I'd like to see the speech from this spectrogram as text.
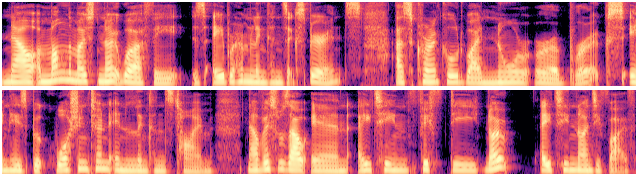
Now, among the most noteworthy is Abraham Lincoln's experience, as chronicled by Noah Brooks in his book Washington in Lincoln's Time. Now, this was out in 1850, no, 1895.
